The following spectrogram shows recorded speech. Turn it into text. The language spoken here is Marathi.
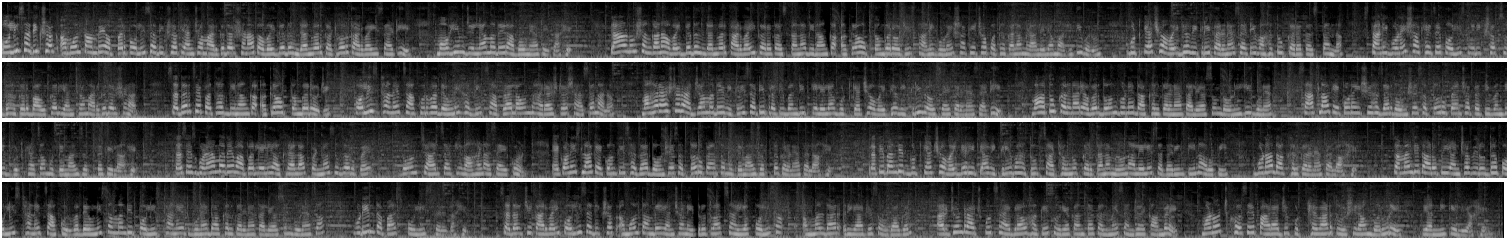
पोलीस अधीक्षक अमोल तांबे अप्पर पोलीस अधीक्षक यांच्या मार्गदर्शनात अवैध धंद्यांवर कठोर कारवाईसाठी मोहीम जिल्ह्यामध्ये राबवण्यात येत आहे. त्या अनुषंगानं अवैध धंद्यांवर कारवाई करत असताना दिनांक अकरा ऑक्टोबर रोजी स्थानिक गुन्हे शाखेच्या पथकाला मिळालेल्या माहितीवरून गुटख्याची अवैध विक्री करण्यासाठी वाहतूक करत असताना स्थानिक गुन्हे शाखेचे पोलीस निरीक्षक सुधाकर बावकर यांच्या मार्गदर्शनात सदरचे पथक दिनांक अकरा ऑक्टोबर रोजी पोलीस ठाणे चाकूर व देवणी हद्दीत सापळा लावून महाराष्ट्र शासनानं महाराष्ट्र राज्यामध्ये विक्रीसाठी प्रतिबंधित केलेल्या गुटख्याची अवैध विक्री व्यवसाय करण्यासाठी वाहतूक करणाऱ्यावर दोन गुन्हे दाखल करण्यात आले असून दोन्हीही गुन्ह्यात सात लाख एकोणऐंशी हजार दोनशे सत्तर रुपयांच्या प्रतिबंधित गुटख्याचा मुद्देमाल जप्त केला आहे. तसेच गुन्ह्यामध्ये वापरलेली अकरा लाख पन्नास हजार रुपये दोन चारचाकी वाहन असा एकूण एकोणीस लाख एकोणतीस हजार दोनशे सत्तर रुपयांचा मुद्देमाल जप्त करण्यात आला आहे. प्रतिबंधित गुटख्याची अवैधरित्या विक्री वाहतूक साठवणूक करताना मिळून आलेले सदरील तीन आरोपी गुन्हा दाखल करण्यात आला आहे. संबंधित आरोपी यांच्या विरुद्ध पोलीस ठाणे चाकूर व देवणी संबंधित पोलीस ठाणेत गुन्हे दाखल करण्यात आले असून गुन्ह्याचा पुढील तपास पोलीस करत आहेत. सदरची कारवाई पोलीस अधीक्षक अमोल तांबे यांच्या नेतृत्वात सहाय्यक पोलीस अंमलदार रियाज सौदागर अर्जुन राजपूत साहेबराव हके सूर्यकांत कलमे संजय कांबळे मनोज खोसे पाराजी पुठ्ठेवाड तुळशीराम बरुरे यांनी केली आहे.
